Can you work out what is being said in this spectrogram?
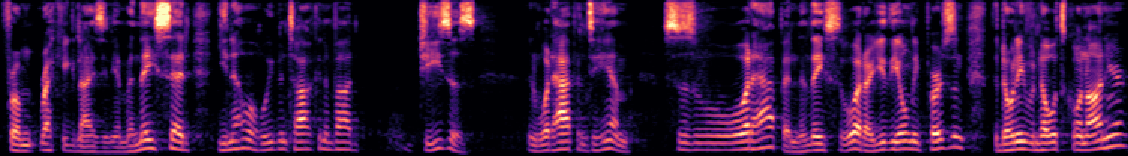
from recognizing him. And they said, you know what, we've been talking about Jesus and what happened to him. Says, what happened? And they said, what, are you the only person that don't even know what's going on here?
